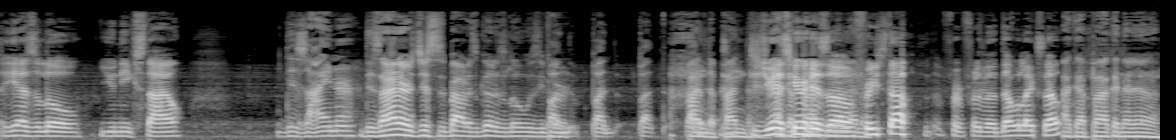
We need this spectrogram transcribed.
He has a little unique style. Desiigner. Desiigner is just about as good as Lil Uzi Vert. Panda, panda, panda. Panda, panda. Did you guys hear his pocket uh, freestyle for for the double XL? I got pocket banana.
